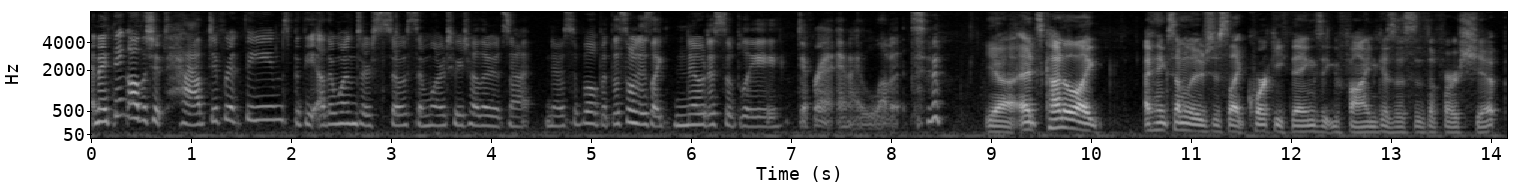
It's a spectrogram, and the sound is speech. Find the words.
and I think all the ships have different themes, but the other ones are so similar to each other, it's not noticeable. But this one is like noticeably different, and I love it. Yeah, it's kind of like I think some of those just like quirky things that you find because this is the first ship.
